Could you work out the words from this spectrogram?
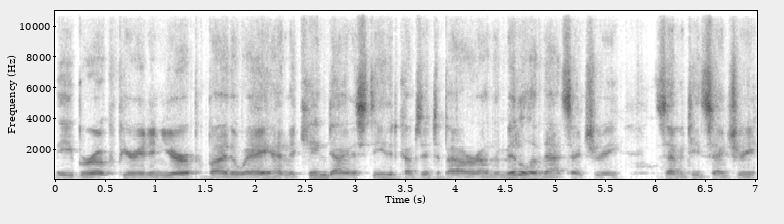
the Baroque period in Europe, by the way, and the Qing dynasty that comes into power around the middle of that century, 17th century,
